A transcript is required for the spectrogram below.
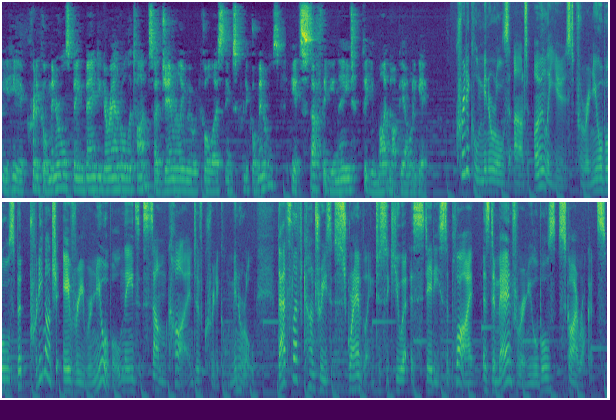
You hear critical minerals being bandied around all the time, so generally we would call those things critical minerals. It's stuff that you need that you might not be able to get. Critical minerals aren't only used for renewables, but pretty much every renewable needs some kind of critical mineral. That's left countries scrambling to secure a steady supply as demand for renewables skyrockets.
